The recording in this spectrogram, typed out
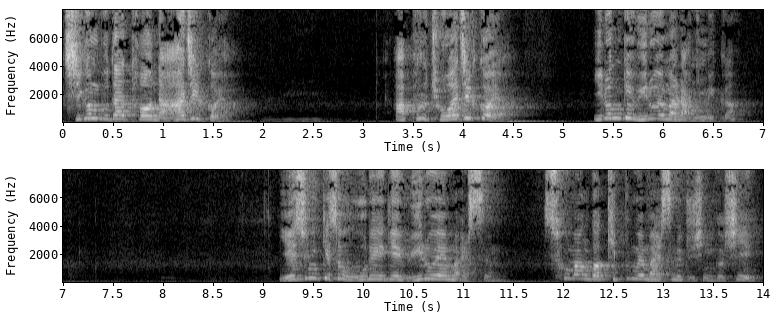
지금보다 더 나아질 거야. 앞으로 좋아질 거야. 이런 게 위로의 말 아닙니까? 예수님께서 우리에게 위로의 말씀, 소망과 기쁨의 말씀을 주신 것이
